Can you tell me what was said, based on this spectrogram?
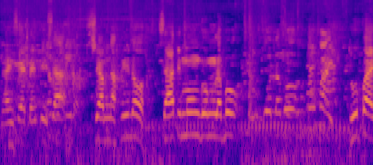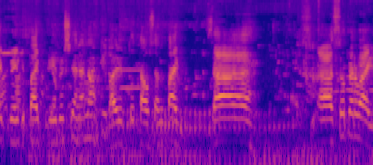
970. 970 sa siyam na kilo. Sa ating munggong labo, Tungkol na po, 25. 2.5, 25 kilos yan, ano? Bali 2,005. Sa ah, super white,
